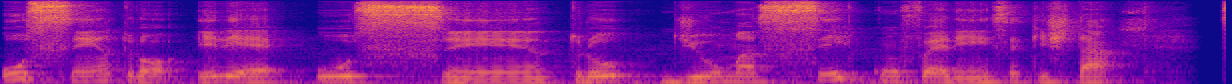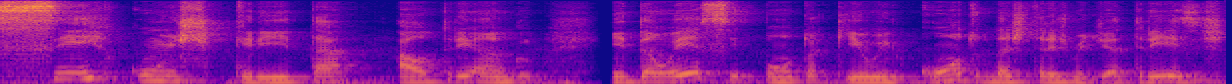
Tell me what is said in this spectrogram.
o centro, ó, ele é o centro de uma circunferência que está circunscrita ao triângulo. Então, esse ponto aqui, o encontro das três mediatrizes,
